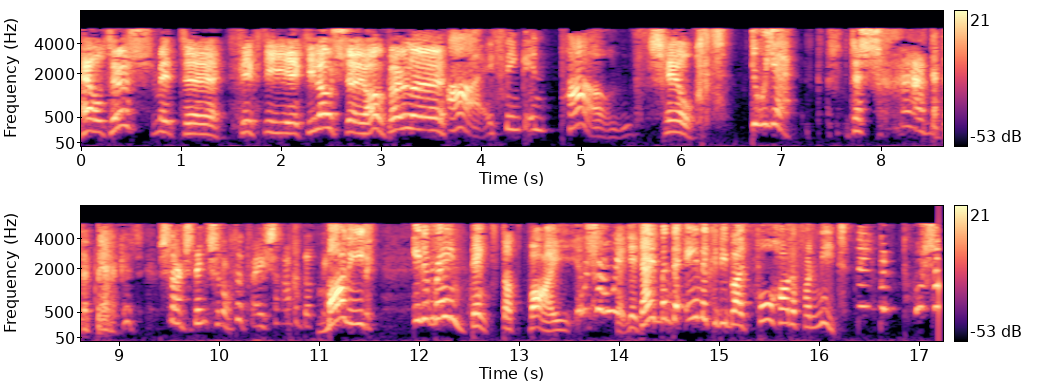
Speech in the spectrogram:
Helters met uh, 50 kilo's. Uh, oh, peulen. I think in pounds. Schil. Doe je? De schade beperken. Straks denkt ze nog dat wij samen dat... Money. Iedereen denkt dat wij... Hoezo? J- Jij bent de enige die blijft volhouden van niet. Hoezo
